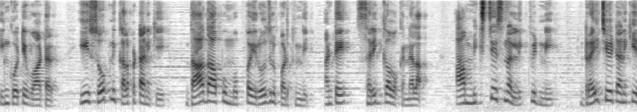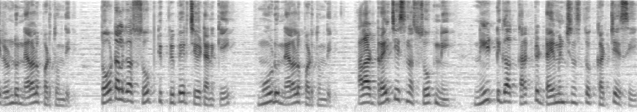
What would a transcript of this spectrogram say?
ఇంకోటి వాటర్. ఈ సోప్ని కలపటానికి దాదాపు ముప్పై రోజులు పడుతుంది అంటే సరిగ్గా ఒక నెల. ఆ మిక్స్ చేసిన లిక్విడ్ని డ్రై చేయటానికి రెండు నెలలు పడుతుంది. టోటల్గా సోప్ని ప్రిపేర్ చేయడానికి మూడు నెలలు పడుతుంది. అలా డ్రై చేసిన సోప్ని నీట్గా కరెక్ట్ డైమెన్షన్స్తో కట్ చేసి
